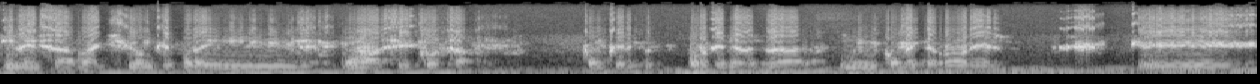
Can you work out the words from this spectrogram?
tiene esa reacción que por ahí uno hace cosas con querer- por querer ayudar y comete errores que,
